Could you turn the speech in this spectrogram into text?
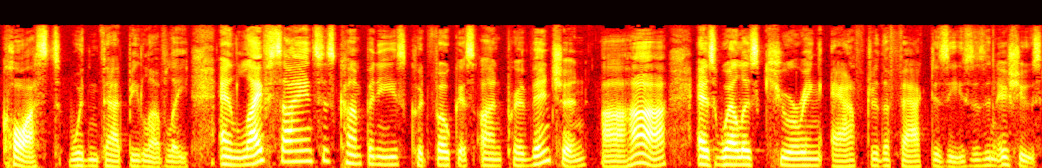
costs. Wouldn't that be lovely? And life sciences companies could focus on prevention, aha, as well as curing after the fact diseases and issues.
